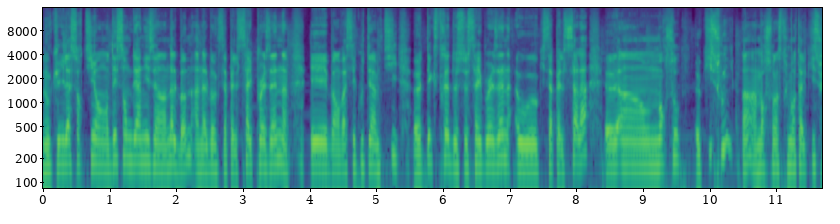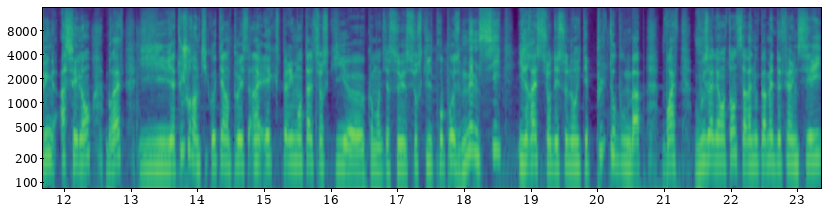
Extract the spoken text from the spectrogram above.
Donc il a sorti en décembre dernier un album, un album qui s'appelle Cypressen, et ben on va s'écouter un petit extrait de ce Cypressen où qui s'appelle Sala, euh, un morceau euh, qui swing, hein, un morceau instrumental qui swing, assez lent. Bref, il y a toujours un petit côté un peu expérimental sur ce qui, euh, comment dire, sur ce qu'il propose, même si il reste sur des sonorités plutôt boom bap. Bref, vous allez entendre, ça va nous permettre de faire une série,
